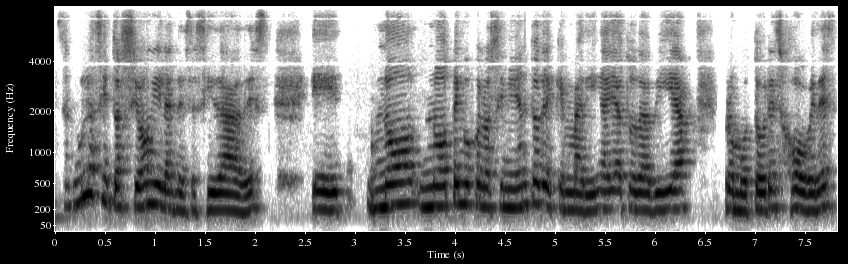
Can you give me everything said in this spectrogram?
según la situación y las necesidades. Eh, no, no tengo conocimiento de que en Marín haya todavía promotores jóvenes.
